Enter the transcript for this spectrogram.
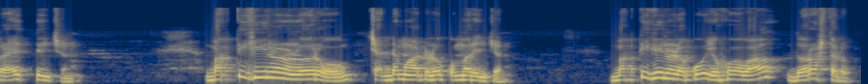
ప్రయత్నించను. భక్తిహీనుల నోరు చెడ్డ మాటలు కుమ్మరించను. భక్తిహీనులకు యహోవా దురస్తుడు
